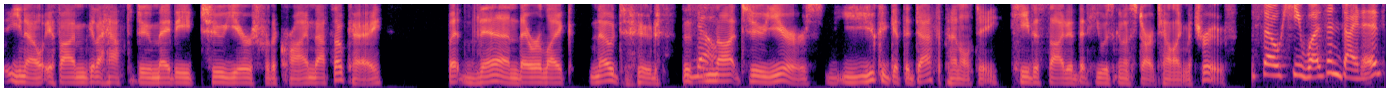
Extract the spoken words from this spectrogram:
you know, if I'm going to have to do maybe two years for the crime, that's okay. But then they were like, no, dude, this no. is not two years. You could get the death penalty. He decided that he was going to start telling the truth. So he was indicted,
